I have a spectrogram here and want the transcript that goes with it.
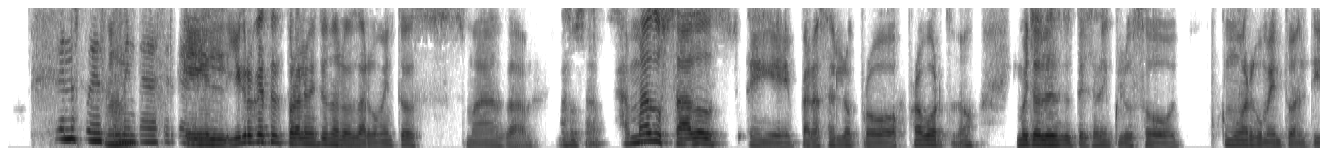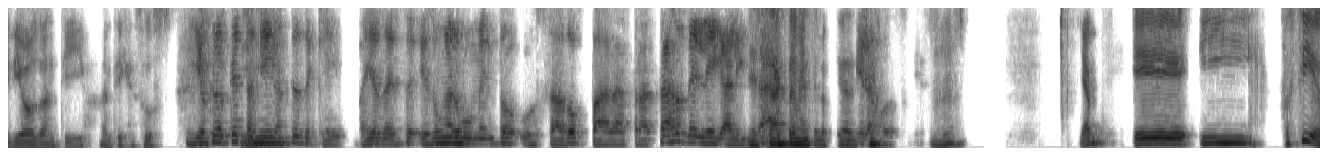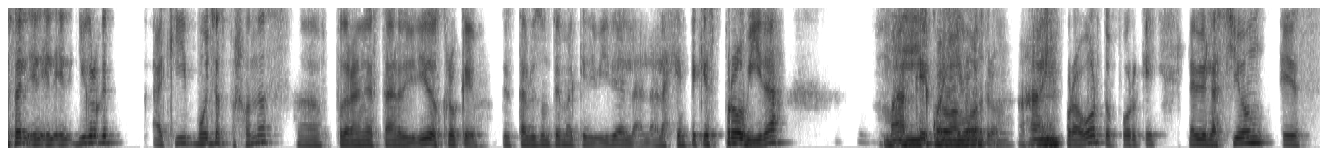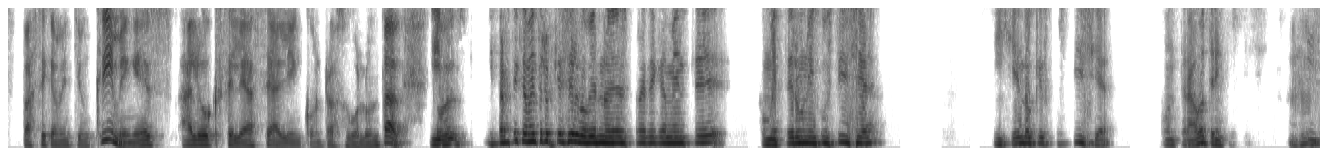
¿qué nos puedes mm, comentar acerca de esto? Yo creo que este es probablemente uno de los argumentos más, ah, más usados, ah, más usados eh, para hacerlo pro, pro, aborto, ¿no? muchas veces utilizado incluso como argumento anti Dios, anti, anti Jesús. Y yo creo que también antes de que vayas a este, es un argumento usado para tratar de legalizar. Exactamente lo que iba a decir. ¿Ya? Eh, y pues sí, o sea, yo creo que aquí muchas personas ah, podrán estar divididos. Creo que es tal vez un tema que divide a la, a la gente que es pro vida más que cualquier otro. Ajá, y por aborto, porque la violación es básicamente un crimen, es algo que se le hace a alguien contra su voluntad. Entonces, y, prácticamente lo que hace el gobierno es prácticamente cometer una injusticia, fingiendo que es justicia contra otra injusticia.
